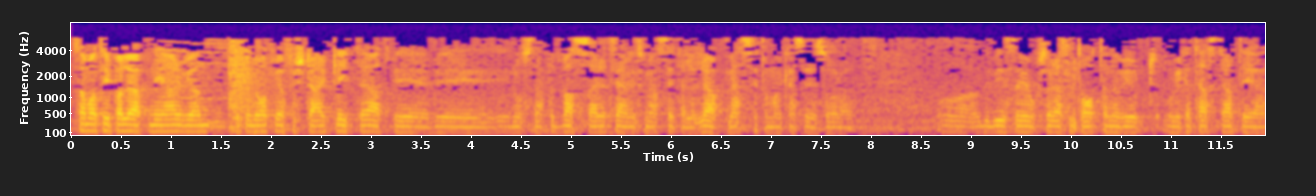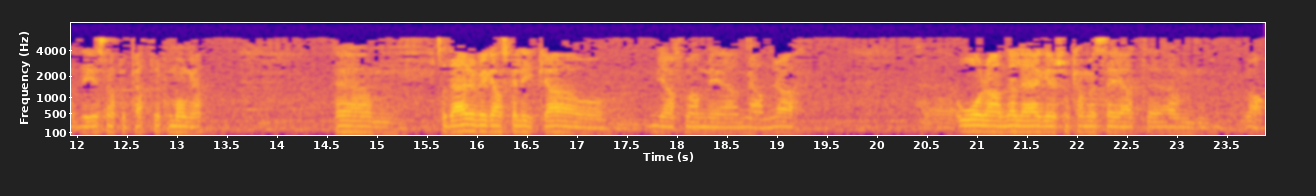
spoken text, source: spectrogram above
samma typ av löpningar. Vi har, tycker nog att vi har förstärkt lite, att vi, vi är nog snäppet vassare träningsmässigt, eller löpmässigt om man kan säga så då. Och det visar ju också resultaten när vi gjort olika tester att det, det är snäppet bättre på många. Um, så där är vi ganska lika och jämför man med, med andra eh, år och andra läger så kan man säga att um, ja,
